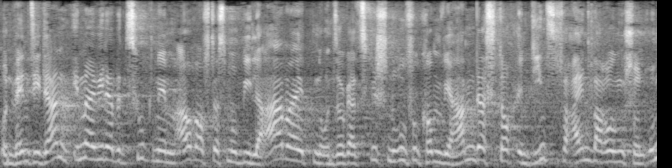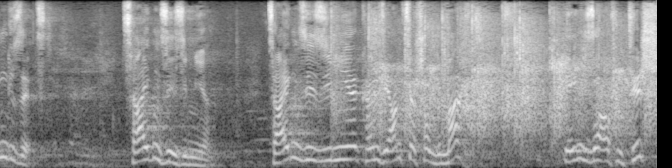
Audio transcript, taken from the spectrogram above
Und wenn Sie dann immer wieder Bezug nehmen, auch auf das mobile Arbeiten und sogar Zwischenrufe kommen, wir haben das doch in Dienstvereinbarungen schon umgesetzt. Zeigen Sie sie mir. Zeigen Sie sie mir. Können Sie haben es ja schon gemacht. Legen Sie sie auf den Tisch.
